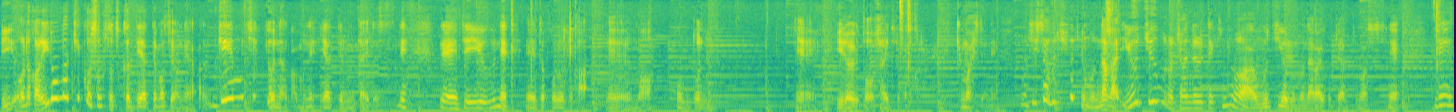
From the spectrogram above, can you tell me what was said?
いだからいろんな結構ソフト使ってやってますよね。ゲーム実況なんかもね、やってるみたいですね。で、っていうね、えー、ところとか、えー、まあ、本当に、えー、いろいろとサイトとかから、ね、来ましてね。実際、うちよりも長い、YouTube のチャンネル的には、うちよりも長いことやってますしね。で、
